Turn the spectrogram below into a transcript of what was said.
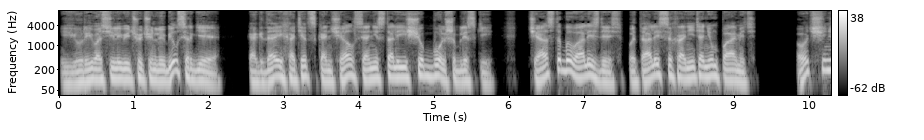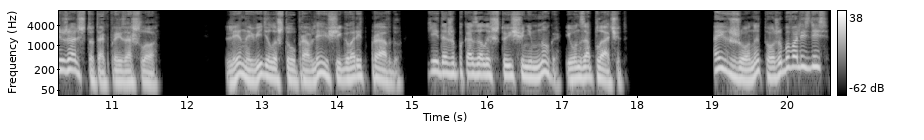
Юрий Васильевич очень любил Сергея. Когда их отец скончался, они стали еще больше близки. Часто бывали здесь, пытались сохранить о нем память. Очень жаль, что так произошло. Лена видела, что управляющий говорит правду. Ей даже показалось, что еще немного, и он заплачет. «А их жены тоже бывали здесь?»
